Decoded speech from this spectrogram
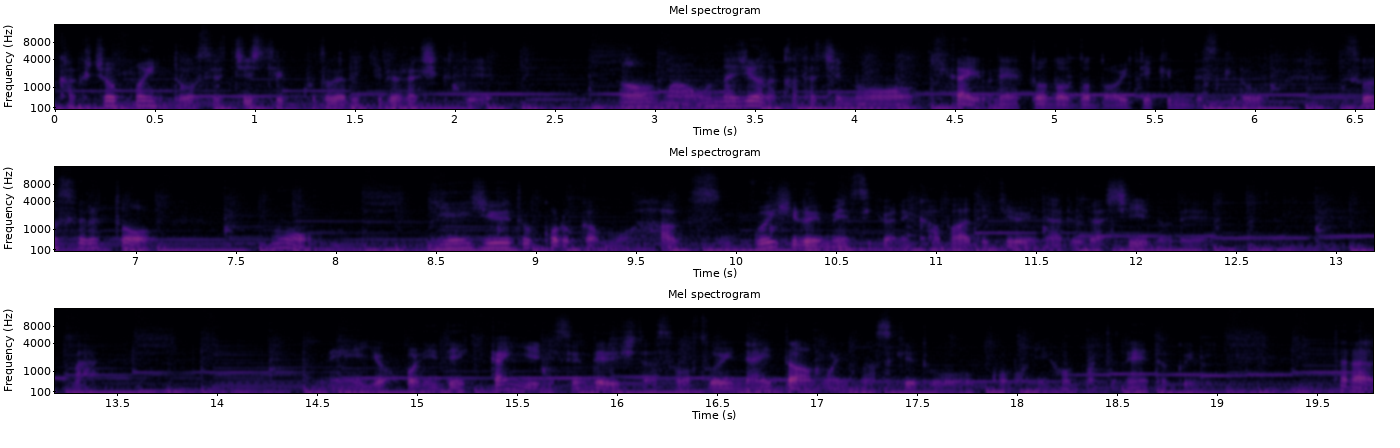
拡張ポイントを設置していくことができるらしくて、あまあ、同じような形の機械をね、どんどんどんどん置いていくんですけど、そうすると、もう家中どころかもうすっごい広い面積をねカバーできるようになるらしいのでまあね横にでっかい家に住んでる人はそうそういないとは思いますけどこの日本だとね特に。ただ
